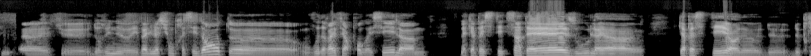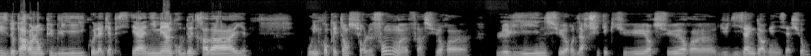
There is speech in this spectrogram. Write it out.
mm. euh, dans une évaluation précédente, euh, on voudrait faire progresser la, capacité de synthèse ou la capacité de, de, prise de parole en public ou la capacité à animer un groupe de travail ou une compétence sur le fond, enfin sur le lean, sur de l'architecture, sur euh, du design d'organisation.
